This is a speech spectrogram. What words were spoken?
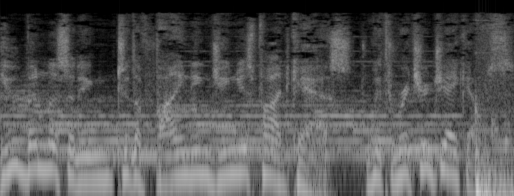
You've been listening to the Finding Genius podcast with Richard Jacobs.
